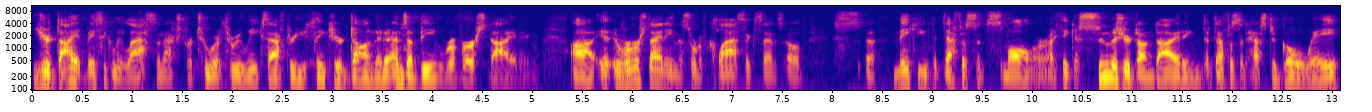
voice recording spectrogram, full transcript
your diet basically lasts an extra two or three weeks after you think you're done. It ends up being reverse dieting. Uh, it, reverse dieting in the sort of classic sense of uh, making the deficit smaller. I think as soon as you're done dieting, the deficit has to go away,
